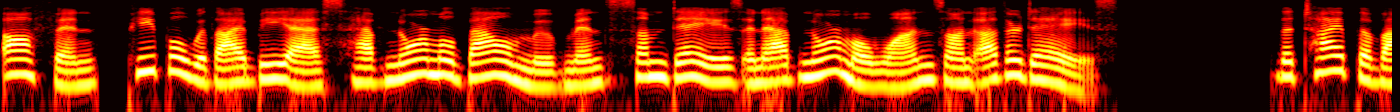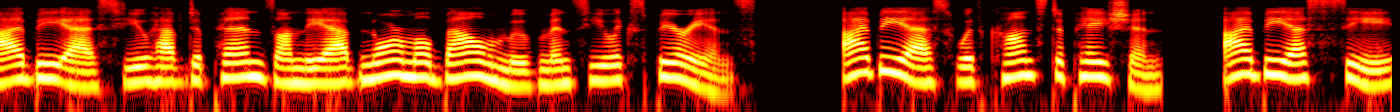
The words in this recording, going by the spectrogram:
Often, people with IBS have normal bowel movements some days and abnormal ones on other days. The type of IBS you have depends on the abnormal bowel movements you experience. IBS with constipation, IBS-C,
